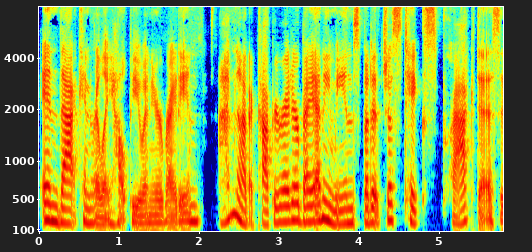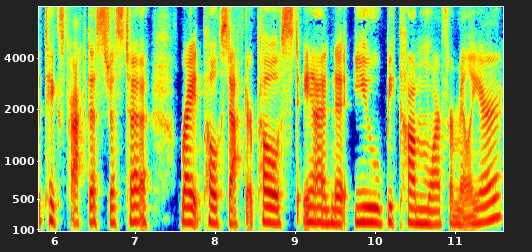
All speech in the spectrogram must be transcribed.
And that can really help you in your writing. I'm not a copywriter by any means, but it just takes practice. It takes practice just to write post after post and you become more familiar.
